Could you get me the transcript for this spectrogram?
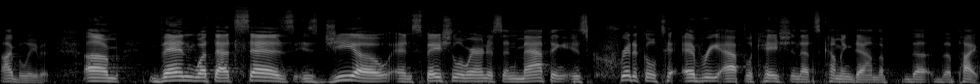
I believe it, um, then what that says is geo and spatial awareness and mapping is critical to every application that's coming down the, the, the pipe.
